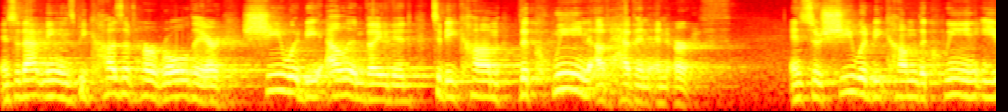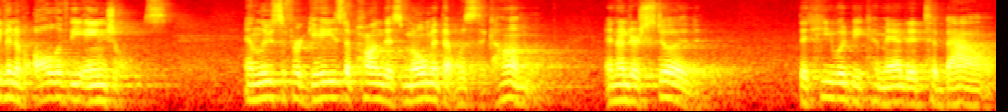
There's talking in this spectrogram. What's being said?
And so that means because of her role there, she would be elevated to become the queen of heaven and earth. And so she would become the queen even of all of the angels. And Lucifer gazed upon this moment that was to come and understood that he would be commanded to bow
